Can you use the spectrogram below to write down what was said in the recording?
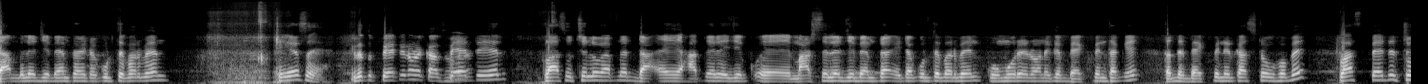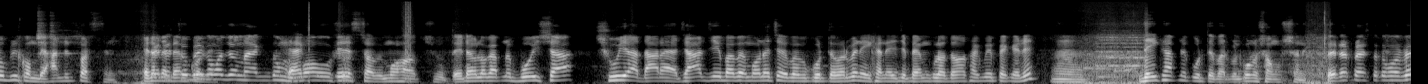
ডাম্বেলের যে ব্যায়ামটা এটা করতে পারবেন। ঠিক আছে? এটা তো পেটের অনেক কাজ হবে পেটের প্লাস হচ্ছে লোক আপনার হাতের এই যে মার্সেলের যে ব্যায়ামটা এটা করতে পারবেন। কোমরের অনেকে ব্যাক পেন থাকে তাদের ব্যাক পেনের কাজটাও হবে। প্লাস পেটের চর্বি কমবে হান্ড্রেড পার্সেন্ট এটা কমার জন্য একদম। বেস্ট হবে মহা ঔষধ এটা হলো আপনার বৈশা শুয়া দাঁড়ায় যার যেভাবে মনে হচ্ছে ওইভাবে করতে পারবেন। এখানে এই যে ব্যায়ামগুলো দেওয়া থাকবে প্যাকেটে। দেখে আপনি করতে পারবেন কোনো সমস্যা নেই। তো এটার প্রাইস কত পড়বে?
